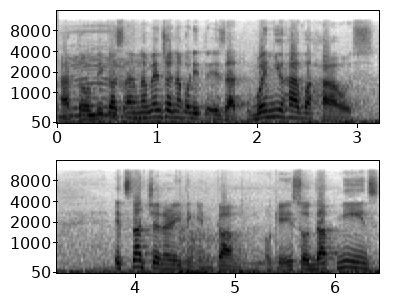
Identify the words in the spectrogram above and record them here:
ato because ang na-mention ako dito is that when you have a house it's not generating income. Okay? So that means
